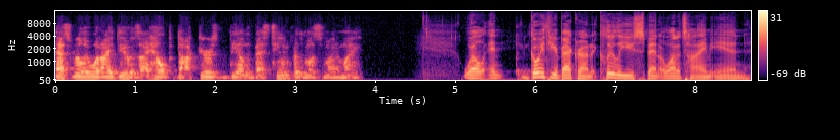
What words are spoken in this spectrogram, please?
that's really what I do is I help doctors be on the best team for the most amount of money. Well, and going through your background, clearly you spent a lot of time in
